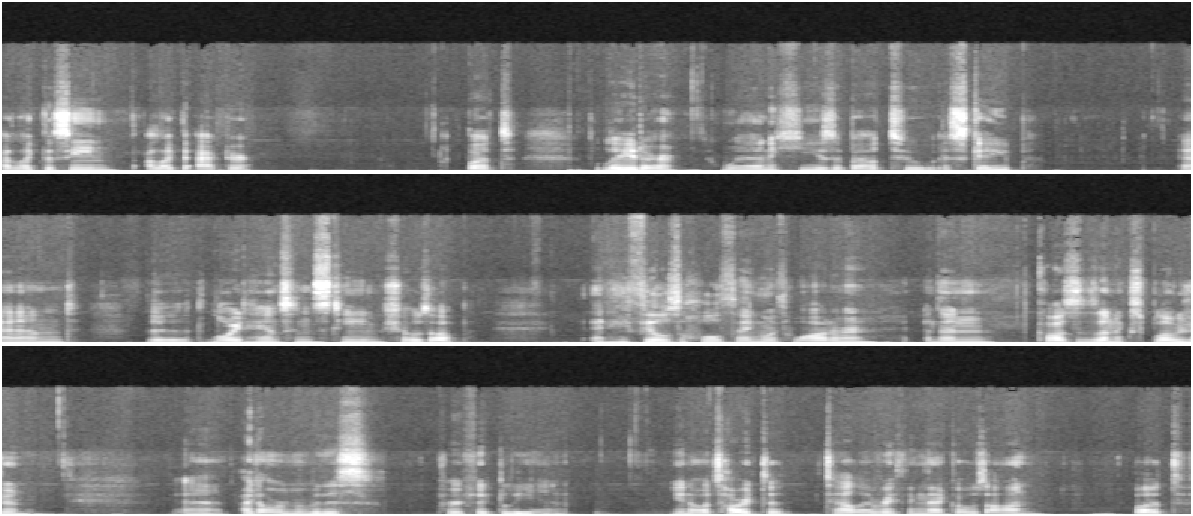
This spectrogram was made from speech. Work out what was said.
I like the scene. I like the actor. But later, when he's about to escape, and the Lloyd Hansen's team shows up, and he fills the whole thing with water, and then causes an explosion. And I don't remember this perfectly, and you know, it's hard to tell everything that goes on, but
